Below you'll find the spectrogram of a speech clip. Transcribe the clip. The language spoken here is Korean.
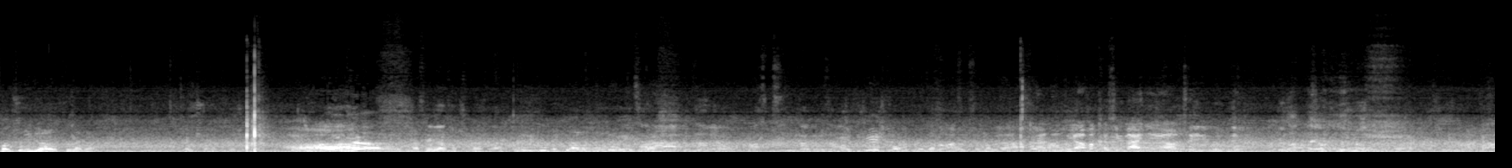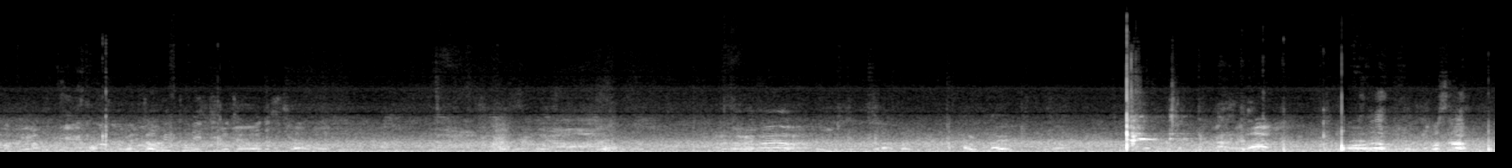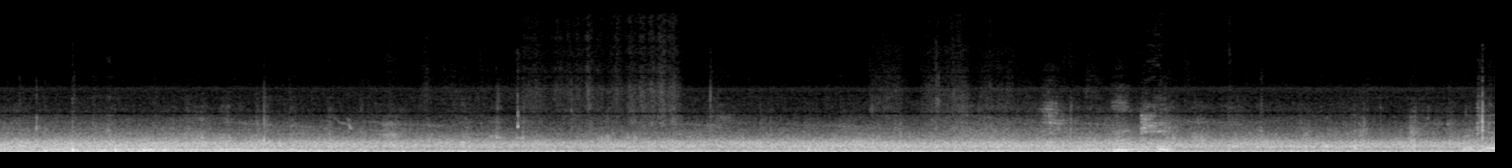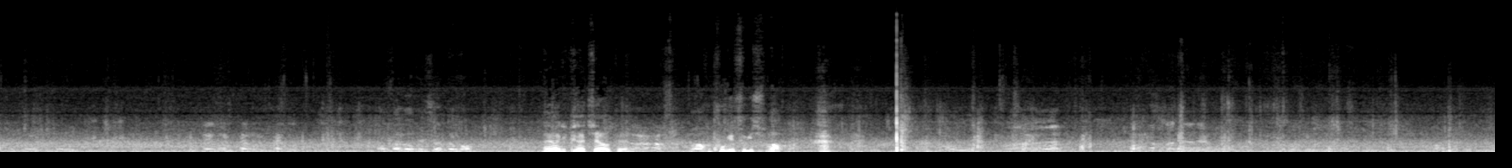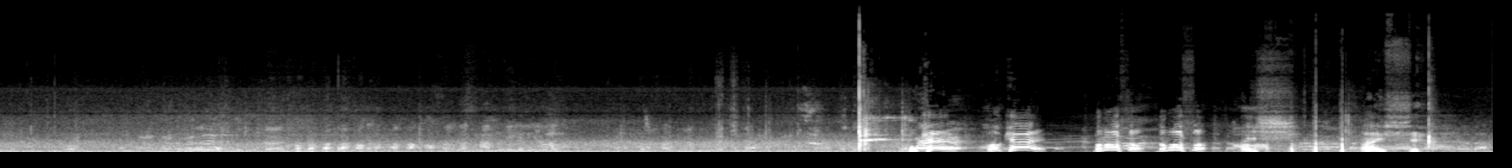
선출인 줄 알았어, 내가. 어이구야. 자세가 서출가서 아니야. 몇개 안 왔는데. 너무 야박하신 거 아니에요? 테이블인데. 0.1톤이 뒤로 쭉 빠졌을 안 넣어도. 어떤 거 그치 어떤 거? 아니, 아니, 그냥 지나도 돼. 고개 숙이시고. 오케이! 오케이! 넘어갔어! 넘어갔어! 아이씨. 아이씨.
